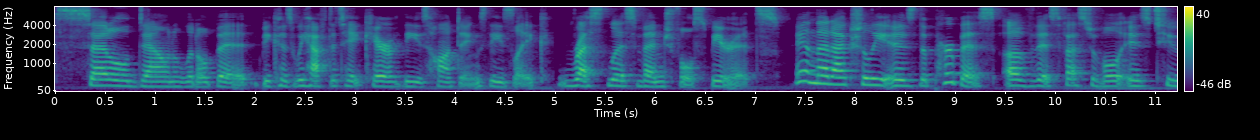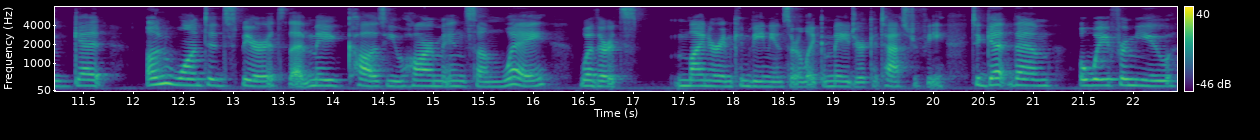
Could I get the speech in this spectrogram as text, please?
settled down a little bit because we have to take care of these hauntings, these like restless, vengeful spirits. And that actually is the purpose of this festival is to get unwanted spirits that may cause you harm in some way, whether it's minor inconvenience or like a major catastrophe, to get them away from you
